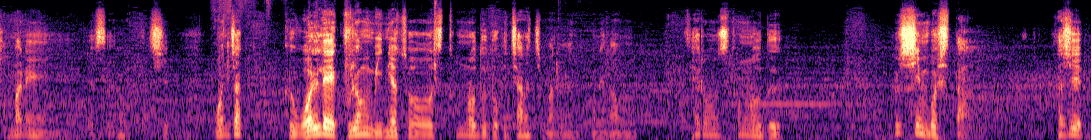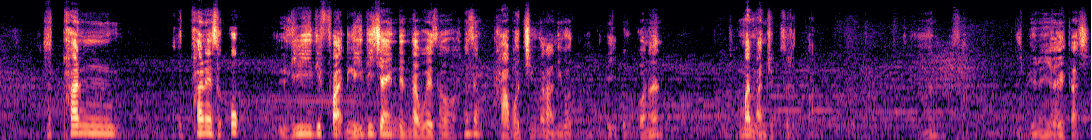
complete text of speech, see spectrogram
간만에였어요. 사실 원작 그 원래 구형 미니어처 스톰로드도 괜찮았지만은 이번에 나온 새로운 스톰로드 훨씬 멋있다. 사실 구판 구판에서 꼭 리디파, 리디자인 된다고 해서 항상 다 멋진 건 아니거든요. 근데 이번 거는 정말 만족스럽다. 리뷰는 여기까지.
